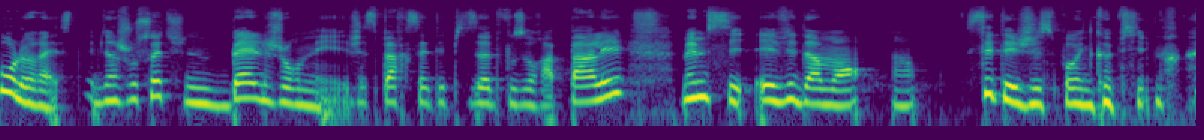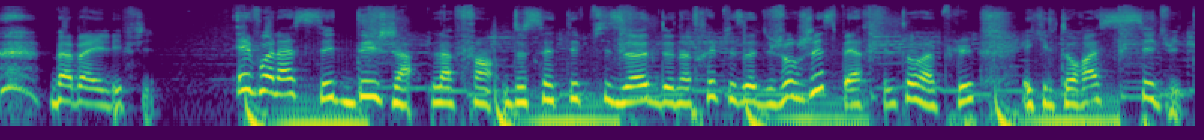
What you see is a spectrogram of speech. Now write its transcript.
pour le reste, eh bien, je vous souhaite une belle journée. J'espère que cet épisode vous aura parlé, même si évidemment, hein, c'était juste pour une copine. bye bye les filles. Et voilà, c'est déjà la fin de cet épisode, de notre épisode du jour. J'espère qu'il t'aura plu et qu'il t'aura séduite.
